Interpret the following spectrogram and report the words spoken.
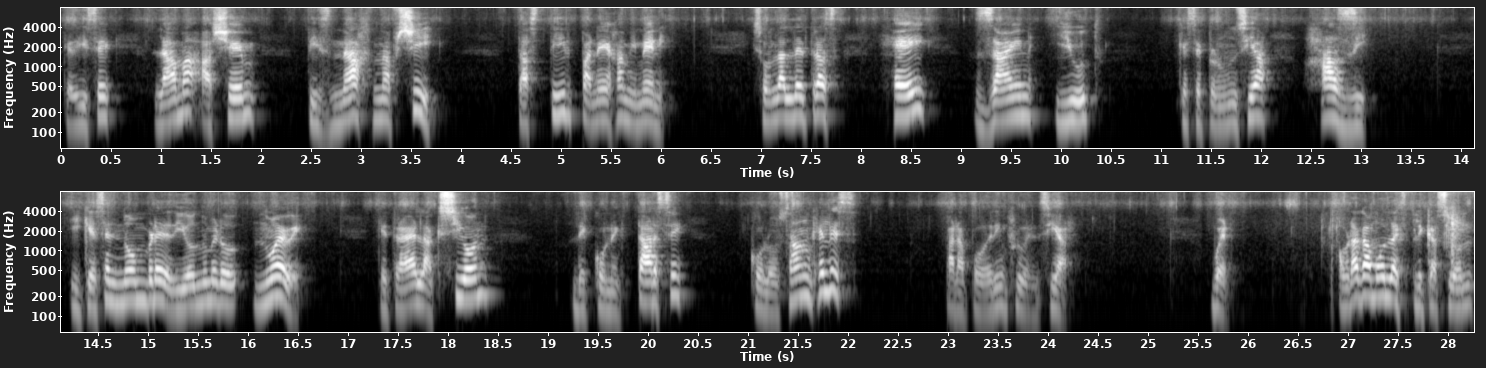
que dice, Lama Hashem Tiznach Nafshi, Tastir Paneja Mimeni. Son las letras Hei, Zain, Yud, que se pronuncia Hazi y que es el nombre de Dios número 9, que trae la acción de conectarse con los ángeles para poder influenciar. Bueno, ahora hagamos la explicación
